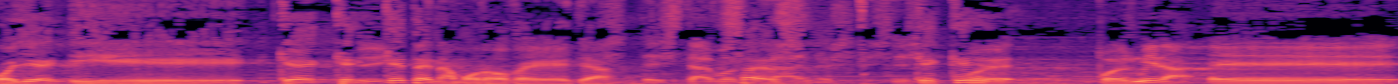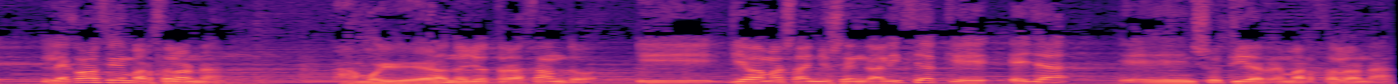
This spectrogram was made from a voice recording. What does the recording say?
Oye, ¿y qué, qué- qué te enamoró de ella? Está ¿Sabes? emocionado. sí, sí, sí. ¿Qué- qué- Pues, pues mira, eh, le he conocido en Barcelona. Ah, muy bien. Estando yo trabajando. Y lleva más años en Galicia que ella eh, en su tierra, en Barcelona.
